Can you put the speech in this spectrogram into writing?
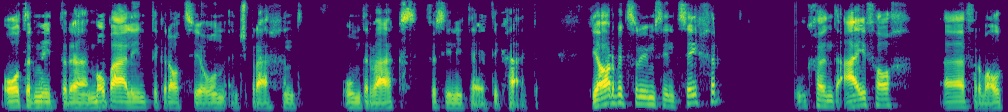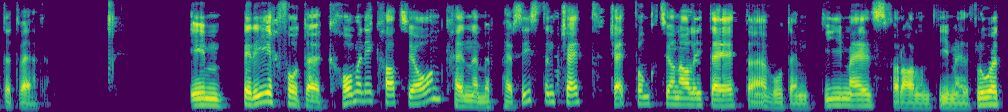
oder mit einer Mobile-Integration entsprechend unterwegs für seine Tätigkeiten. Die Arbeitsräume sind sicher und können einfach äh, verwaltet werden. Im Bereich von der Kommunikation kennen wir Persistent Chat, Chat-Funktionalitäten, wo dann die E-Mails, vor allem die E-Mail-Flut,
